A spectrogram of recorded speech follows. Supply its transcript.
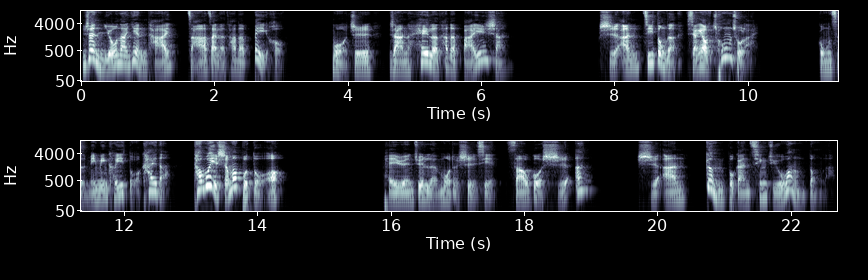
任由那砚台砸在了他的背后，墨汁染黑了他的白衫。石安激动的想要冲出来，公子明明可以躲开的。他为什么不躲？裴元君冷漠的视线扫过石安，石安更不敢轻举妄动了。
